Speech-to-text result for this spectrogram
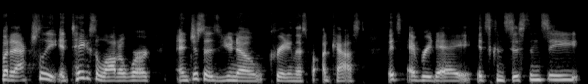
but it actually it takes a lot of work and just as you know creating this podcast it's every day it's consistency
